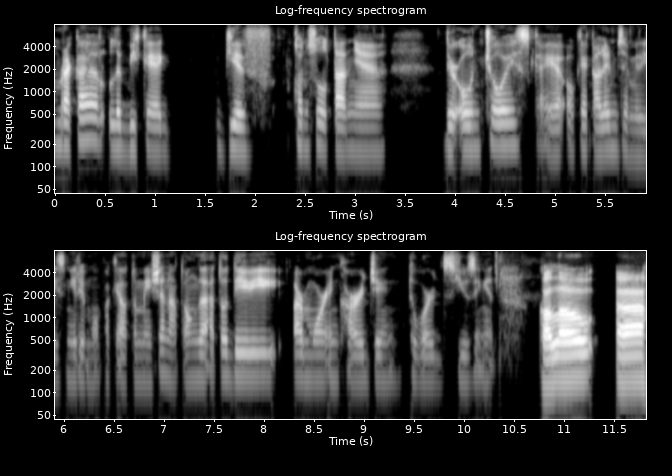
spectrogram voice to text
mereka lebih kayak give konsultannya their own choice kayak oke okay, kalian bisa milih sendiri mau pakai automation atau enggak atau they are more encouraging towards using it. Kalau uh,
